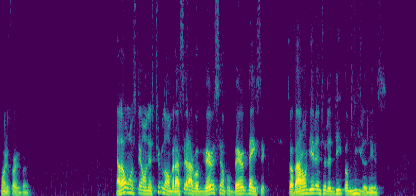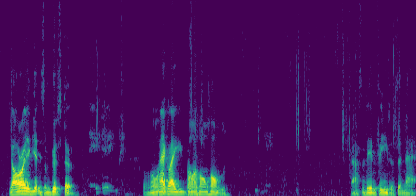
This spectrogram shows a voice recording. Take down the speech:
21st verse. I don't want to stay on this too long, but I said I'll go very simple, very basic. So if I don't get into the deeper meat of this, you're already getting some good stuff. So don't act like you're going home hungry. Pastor didn't feed us tonight.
